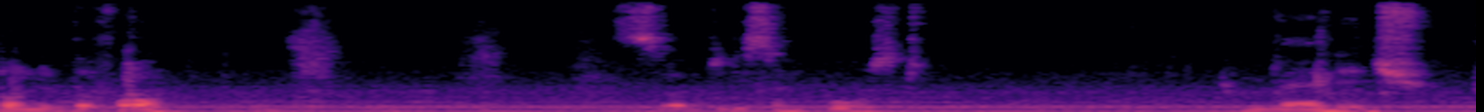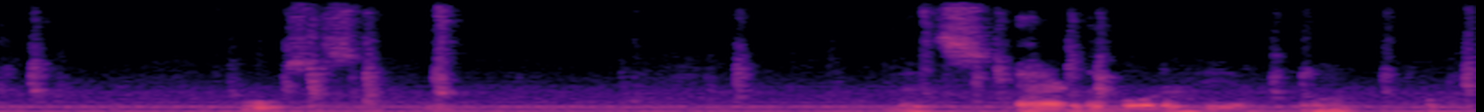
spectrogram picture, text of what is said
don't need the form. Search recent post. Manage posts let's add the border here. Mm, okay.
